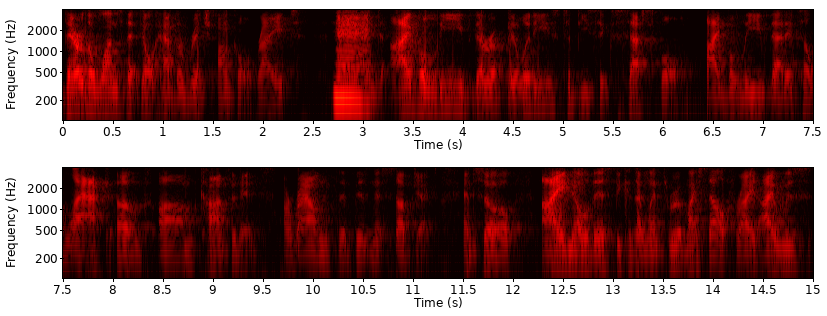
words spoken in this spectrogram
they're the ones that don't have the rich uncle, right? Mm. And I believe their abilities to be successful. I believe that it's a lack of um, confidence around the business subject. And so I know this because I went through it myself, right? I was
